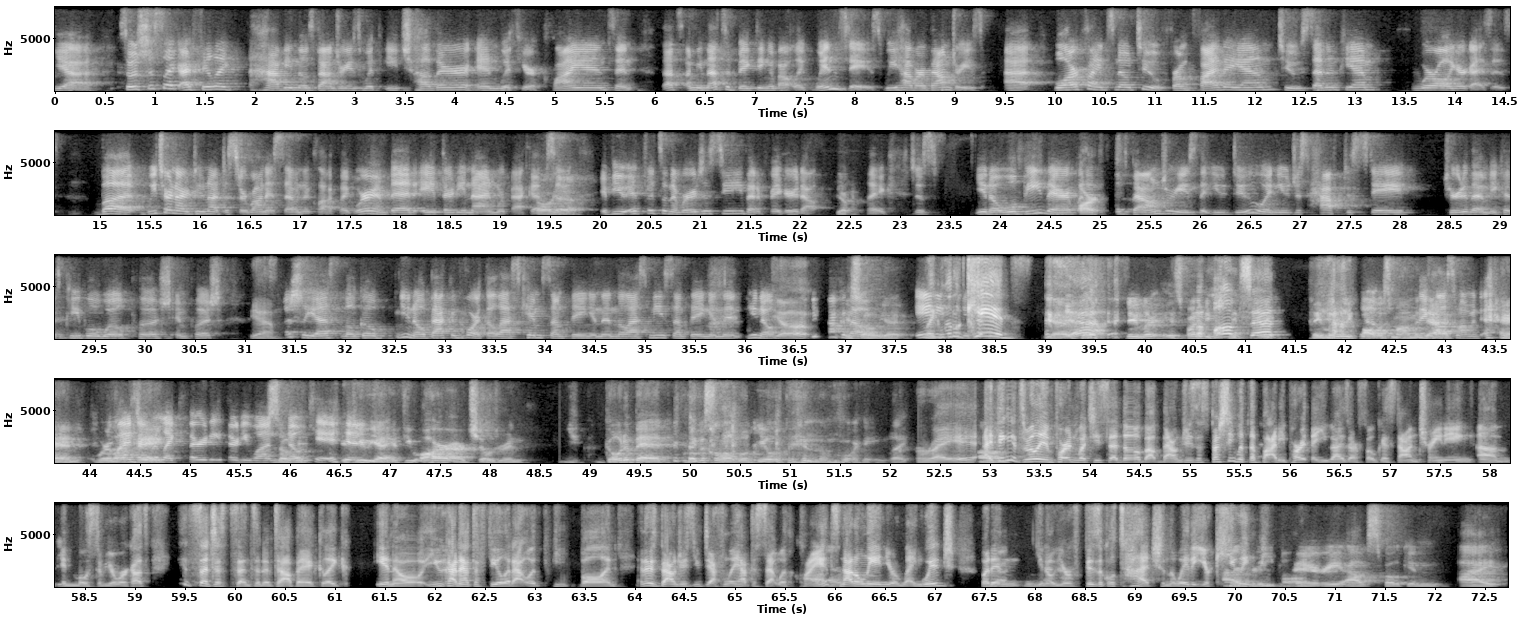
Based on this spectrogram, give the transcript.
yeah. So it's just like I feel like having those boundaries with each other and with your clients and that's I mean that's a big thing about like Wednesdays. We have our boundaries at well our clients know too from 5 a.m. to 7 p.m. we're all your guys's. But we turn our do not disturb on at seven o'clock. Like we're in bed 8:39, we're back up. oh so yeah if you if it's an emergency, you better figure it out. Yep. Like just you know we'll be there, but Smart. it's those boundaries that you do, and you just have to stay true to them because Mhm. people will push and push. Yeah. Especially us, they'll go you know back and forth. They'll ask him something, and then they'll ask me something, and then you know Yup. we talk about so yeah Like little kids. yeah, Yeah. They, lear- it's funny But because mom they, said, they literally Yeah. call us mom and They call dad us mom and dad. and we're like hey we're like 30, 31, So no if- kids. if you yeah if you are our children you go to bed leave us alone we'll deal with it in the morning like Right. I Um, think it's really important what you said though about boundaries, especially with the body part that you guys are focused on training um, in most of your workouts. It's such a sensitive topic. Like, you know, you kind of have to feel it out with people and and there's boundaries you definitely have to set with clients, Uh, not only in your language, but Yeah. in, you know, your physical touch and the way that you're I've cueing people. very outspoken i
